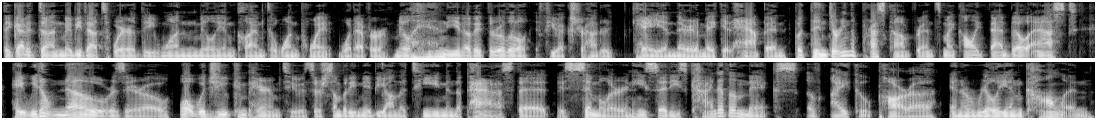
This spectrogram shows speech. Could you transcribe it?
they got it done. Maybe that's where the 1 million climbed to 1 point whatever million. you know, they threw a little, a few extra hundred K in there to make it happen. But then during the press conference, my colleague Thad Bell asked hey, we don't know Rosero. What would you compare him to? Is there somebody maybe on the team in the past that is similar? And he said he's kind of a mix of Ike Opara and Aurélien Collin.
